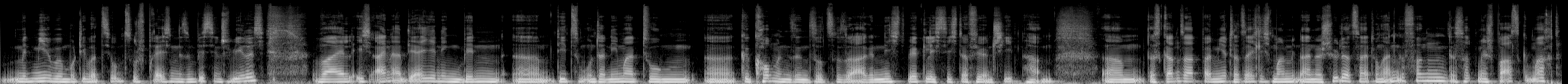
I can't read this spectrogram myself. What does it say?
mit mir über Motivation zu sprechen, ist ein bisschen schwierig, weil ich einer derjenigen bin, ähm, die zum Unternehmertum äh, gekommen sind, sozusagen, nicht wirklich sich dafür entschieden haben. Ähm, das Ganze hat bei mir tatsächlich mal mit einer Schülerzeitung angefangen. Das hat mir Spaß gemacht.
